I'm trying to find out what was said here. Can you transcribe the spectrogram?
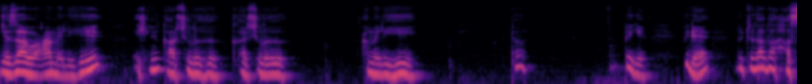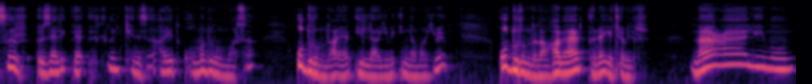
Ceza ve amelihi işinin karşılığı, karşılığı amelihi. Tamam. Peki bir de müptedada hasır özellik ve hükmün kendisine ait olma durumu varsa o durumda yani illa gibi innama gibi o durumda da haber öne geçebilir. Ma'alimun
